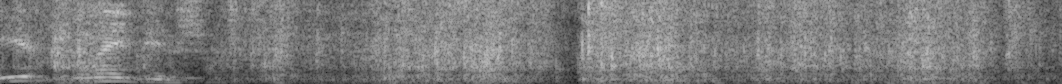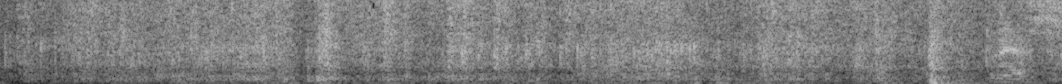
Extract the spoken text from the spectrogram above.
І найбільша. Треш.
